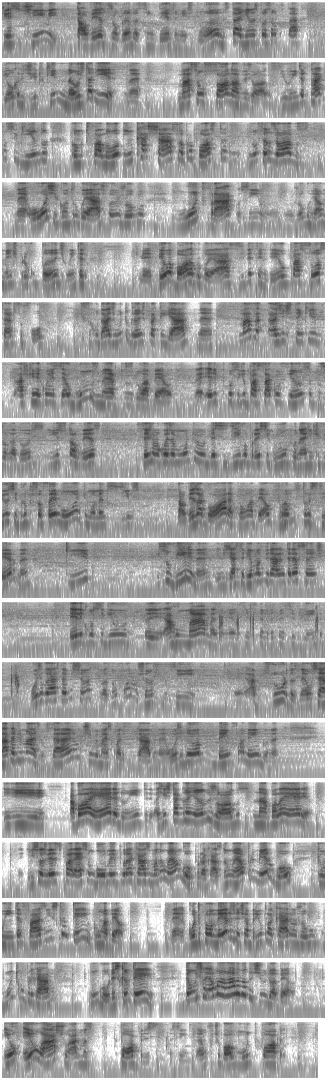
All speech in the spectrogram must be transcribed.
que esse time, talvez jogando assim desde o início do ano, estaria na situação que está. E eu acredito que não estaria, né? Mas são só nove jogos. E o Inter tá conseguindo, como tu falou, encaixar a sua proposta nos seus jogos. Né? Hoje, contra o Goiás, foi um jogo muito fraco, assim, um, um jogo realmente preocupante. O Inter é, deu a bola pro Goiás, se defendeu, passou certo sufoco, dificuldade muito grande para criar, né? Mas a, a, gente tem que, acho que reconhecer alguns méritos do Abel. Né? Ele conseguiu passar confiança para os jogadores e isso talvez seja uma coisa muito decisiva para esse grupo, né? A gente viu esse grupo sofrer muito em momentos decisivos. Talvez agora com o Abel vamos torcer, né? Que isso vire, né? E já seria uma virada interessante ele conseguiu eh, arrumar mais ou menos assim, o sistema defensivo do Inter. Hoje o Goiás teve chances, mas não foram chances assim eh, absurdas, né? O Ceará teve mais. O Ceará é um time mais qualificado, né? Hoje ganhou bem do Flamengo, né? E a bola aérea do Inter, a gente tá ganhando jogos na bola aérea. Isso às vezes parece um gol meio por acaso, mas não é um gol por acaso. Não é o primeiro gol que o Inter faz em escanteio com o Abel. Né? Contra o Palmeiras a gente abriu o placar, é um jogo muito complicado um gol de escanteio. Então isso aí é uma arma do time do Abel. Eu, eu acho armas pobres, assim, é um futebol muito pobre.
